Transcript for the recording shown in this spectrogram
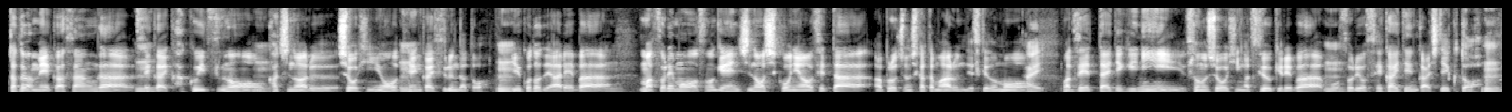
例えばメーカーさんが世界確一の価値のある商品を展開するんだとうん。いうことであれば、うん。まあ、それもその現地の思考に合わせたアプローチの仕方もあるんですけども、はい。まあ、絶対的にその商品が強ければもうそれを世界展開していくとうん。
